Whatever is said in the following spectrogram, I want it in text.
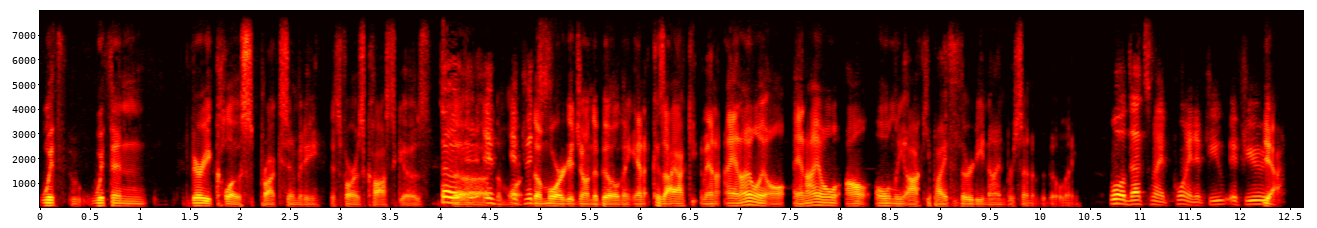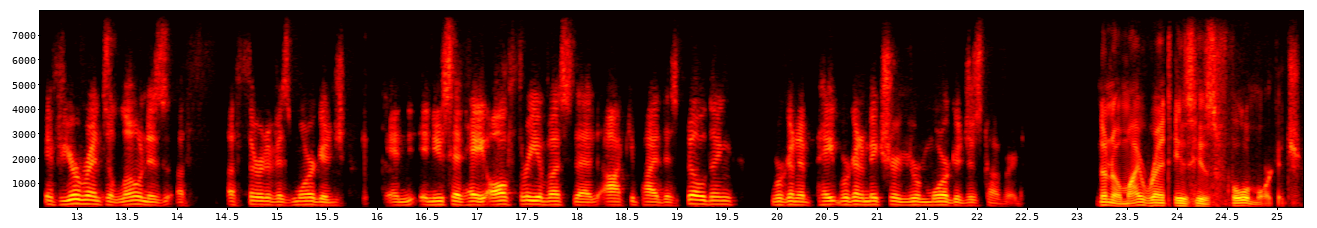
with within very close proximity as far as cost goes so the, if, the, if the, mortgage on the building and because i occupy and, and i only and i I'll only occupy 39% of the building. Well that's my point. If you if you yeah. if your rent alone is a a third of his mortgage and and you said hey all three of us that occupy this building we're to pay we're going to make sure your mortgage is covered. No no my rent is his full mortgage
